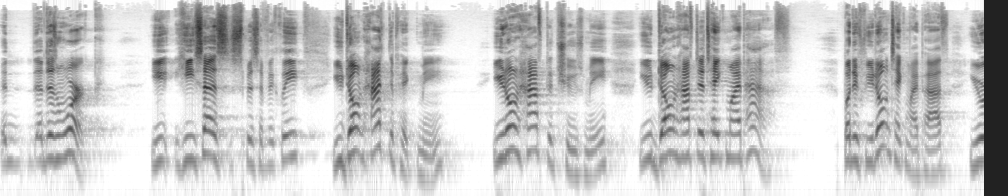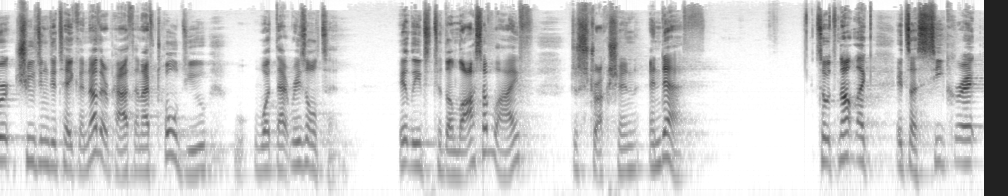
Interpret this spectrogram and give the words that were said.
It doesn't work. He says specifically, you don't have to pick me. You don't have to choose me. You don't have to take my path. But if you don't take my path, you're choosing to take another path, and I've told you what that results in. It leads to the loss of life, destruction, and death. So it's not like it's a secret.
